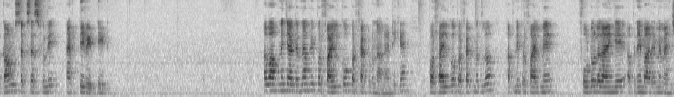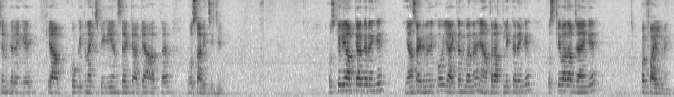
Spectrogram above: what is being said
अकाउंट सक्सेसफुली एक्टिवेटेड अब आपने क्या करना है? अपनी प्रोफ़ाइल को परफेक्ट बनाना है, ठीक है? प्रोफ़ाइल को परफेक्ट मतलब अपनी प्रोफ़ाइल में फ़ोटो लगाएँगे, अपने बारे में मेंशन करेंगे कि आपको कितना एक्सपीरियंस है क्या क्या आता है, वो सारी चीज़ें। उसके लिए आप क्या करेंगे? यहाँ साइड में देखो, ये आइकन बना है, यहाँ पर आप क्लिक करेंगे, उसके बाद आप जाएँगे प्रोफ़ाइल में।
